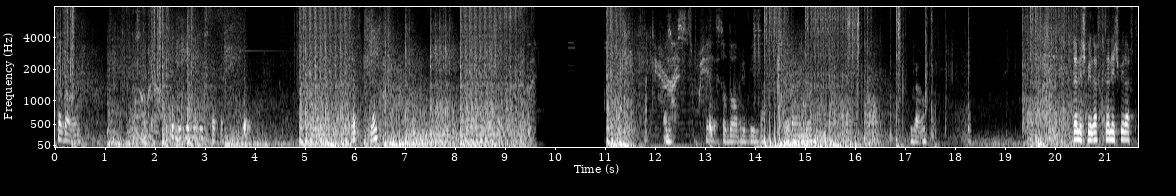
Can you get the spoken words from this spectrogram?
Šta da? Buk, buk, buk, buk, buk, Dead? Pięt? Jest to dobry pizda. Brawo. Ten mi left, ten mi left.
